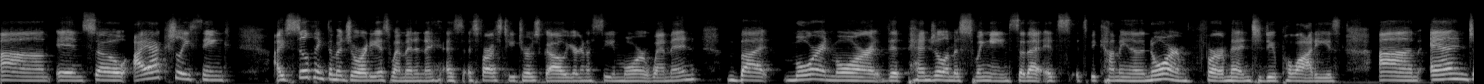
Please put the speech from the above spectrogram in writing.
Um, and so I actually think, I still think the majority is women. And I, as, as far as teachers go, you're going to see more women, but more and more the pendulum is swinging so that it's, it's becoming a norm for men to do Pilates. Um, and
